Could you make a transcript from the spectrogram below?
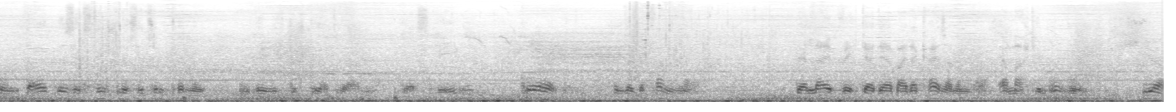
Und da besitzt den Schlüssel zum Tunnel und will nicht gestört werden. Deswegen Korb, unser Gefangener. Der Leibwächter, der bei der Kaiserin war. Er macht ihn unwohl. Ja,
